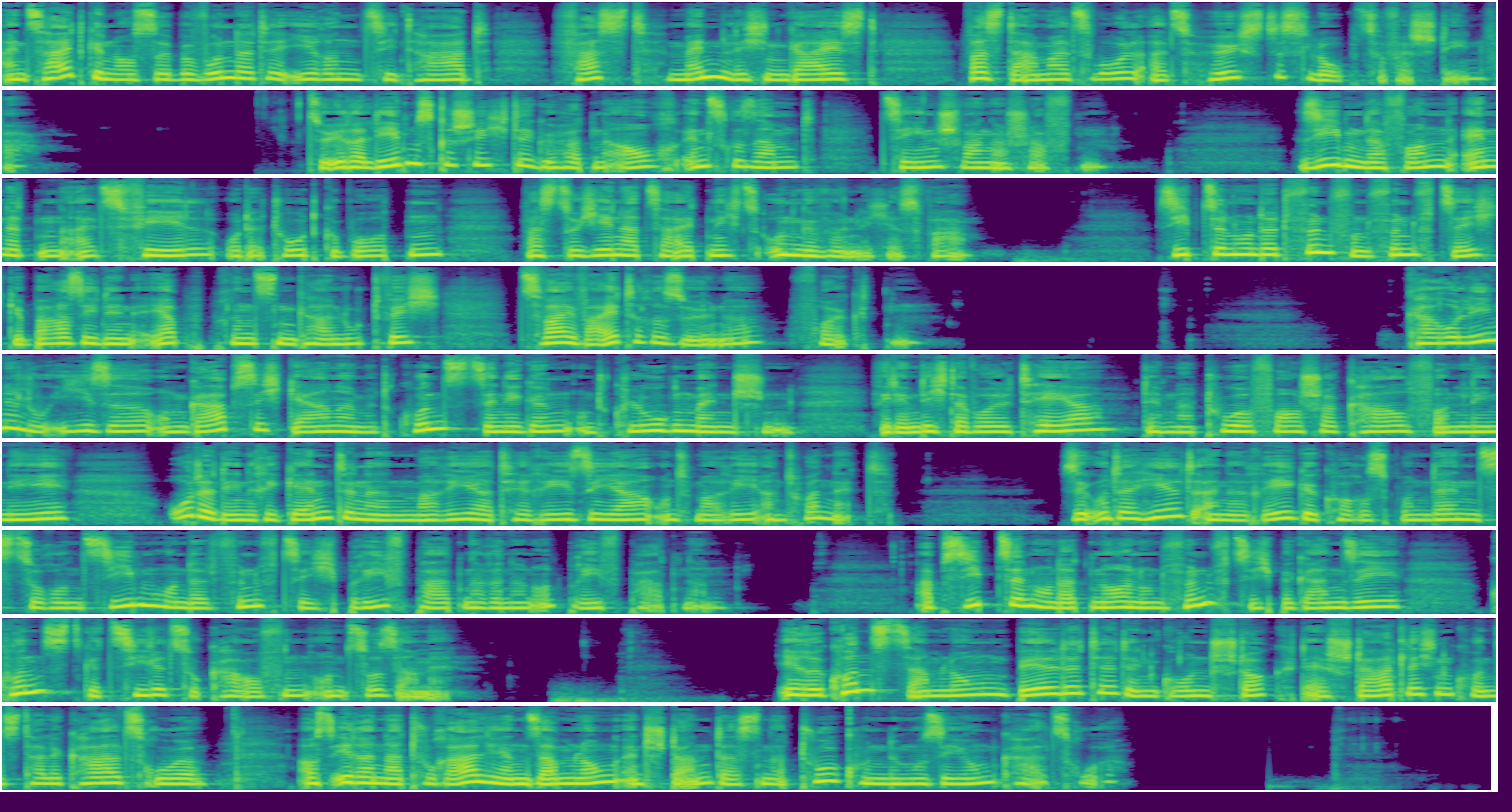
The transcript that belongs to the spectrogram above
Ein Zeitgenosse bewunderte ihren, Zitat, fast männlichen Geist, was damals wohl als höchstes Lob zu verstehen war. Zu ihrer Lebensgeschichte gehörten auch insgesamt zehn Schwangerschaften. Sieben davon endeten als Fehl- oder Totgeburten, was zu jener Zeit nichts Ungewöhnliches war. 1755 gebar sie den Erbprinzen Karl Ludwig, zwei weitere Söhne folgten. Caroline Luise umgab sich gerne mit kunstsinnigen und klugen Menschen, wie dem Dichter Voltaire, dem Naturforscher Karl von Linné oder den Regentinnen Maria Theresia und Marie Antoinette. Sie unterhielt eine rege Korrespondenz zu rund 750 Briefpartnerinnen und Briefpartnern. Ab 1759 begann sie, Kunst gezielt zu kaufen und zu sammeln. Ihre Kunstsammlung bildete den Grundstock der staatlichen Kunsthalle Karlsruhe. Aus ihrer Naturaliensammlung entstand das Naturkundemuseum Karlsruhe.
